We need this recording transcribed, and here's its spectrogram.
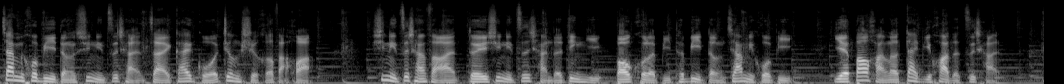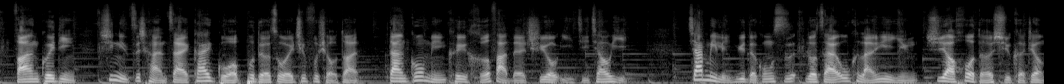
加密货币等虚拟资产在该国正式合法化。虚拟资产法案对虚拟资产的定义包括了比特币等加密货币，也包含了代币化的资产。法案规定，虚拟资产在该国不得作为支付手段，但公民可以合法的持有以及交易。加密领域的公司若在乌克兰运营，需要获得许可证。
